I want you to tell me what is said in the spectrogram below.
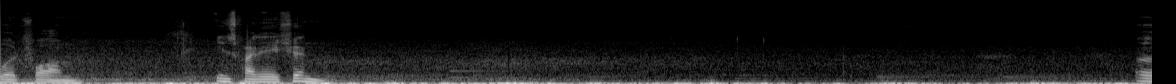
word form inspiration เอ่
